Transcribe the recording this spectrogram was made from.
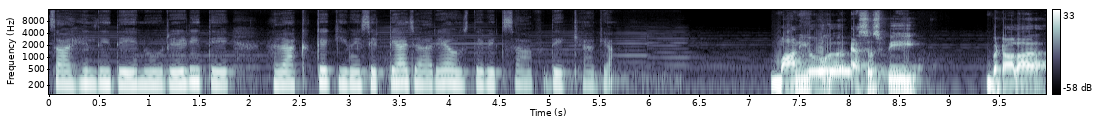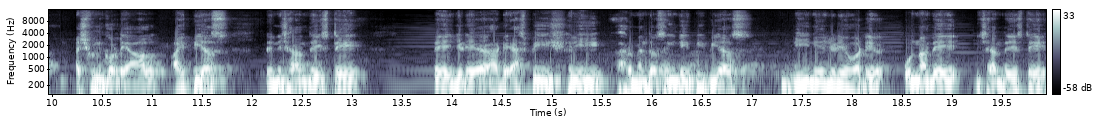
ਸਾਹਿਲ ਦੀ ਦੇਹ ਨੂੰ ਰੇੜੀ ਤੇ ਰੱਖ ਕੇ ਕਿਵੇਂ ਸਿੱਟਿਆ ਜਾ ਰਿਹਾ, ਉਸ ਦੇ ਵਿੱਚ ਸਾਫ਼ ਦੇਖਿਆ ਗਿਆ। ਮਾਨਯੋਗ ਐਸਐਸਪੀ ਬਟਾਲਾ ਅਸ਼ਵਿਨ ਗੋਟਿਆਲ ਆਈਪੀਐਸ ਦੇ ਨਿਸ਼ਾਨਦੇਸ਼ ਤੇ ਤੇ ਜਿਹੜੇ ਆ ਸਾਡੇ ਐਸਪੀ ਸ਼੍ਰੀ ਹਰਮਿੰਦਰ ਸਿੰਘ ਜੀ ਪੀਪੀਐਸ ਬੀ ਨੇ ਜਿਹੜੇ ਉਹ ਸਾਡੇ, ਉਹਨਾਂ ਦੇ ਨਿਸ਼ਾਨਦੇਸ਼ ਤੇ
